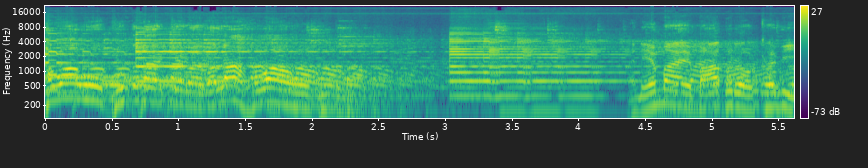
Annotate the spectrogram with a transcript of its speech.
હવાઓ ભૂતળા કહેવાય વાલા, હવાઓ ભૂતળા. અને એમાંય બાબરો કવિ,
